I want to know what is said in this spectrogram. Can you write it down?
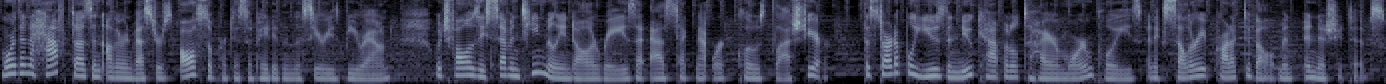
More than a half dozen other investors also participated in the Series B round, which follows a $17 million raise that Aztec Network closed last year. The startup will use the new capital to hire more employees and accelerate product development initiatives.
